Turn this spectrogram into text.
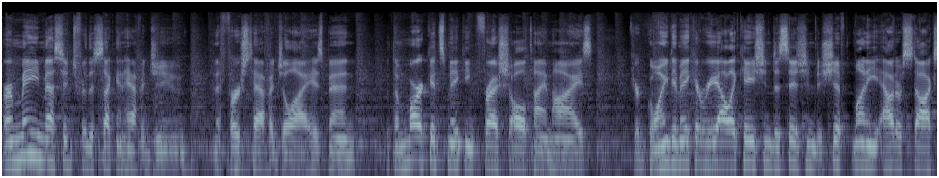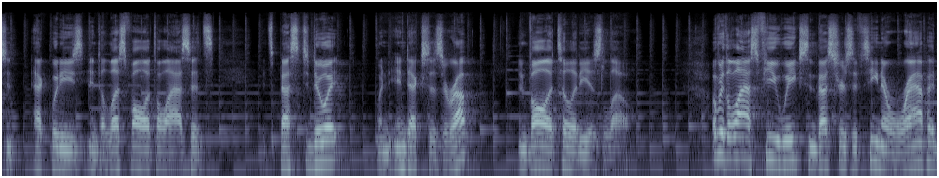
Our main message for the second half of June and the first half of July has been with the markets making fresh all time highs, if you're going to make a reallocation decision to shift money out of stocks and equities into less volatile assets, it's best to do it when indexes are up and volatility is low. Over the last few weeks, investors have seen a rapid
